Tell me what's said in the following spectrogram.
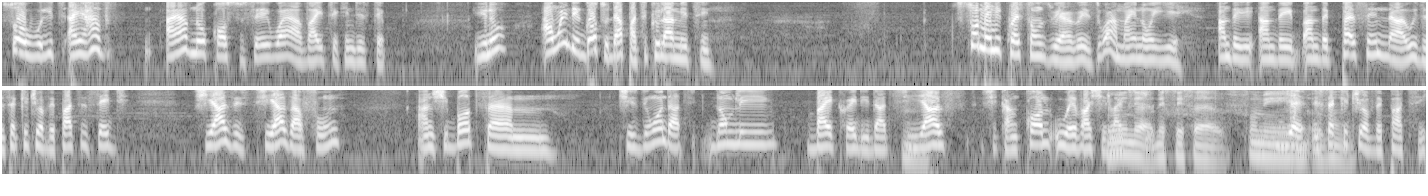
So it, I have I have no cause to say why have I taken this step, you know. And when they got to that particular meeting, so many questions were raised. Why am I not here? And the and the and the person uh, who is the secretary of the party said she has this, she has her phone, and she bought. Um, she's the one that normally buy credit that she has. She can call whoever she You likes mean, uh, to. this is uh, Fumi. Yes, the secretary of the party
